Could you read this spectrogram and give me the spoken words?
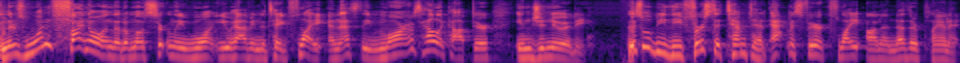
And there's one final one that'll most certainly want you having to take flight, and that's the Mars helicopter Ingenuity. This will be the first attempt at atmospheric flight on another planet.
